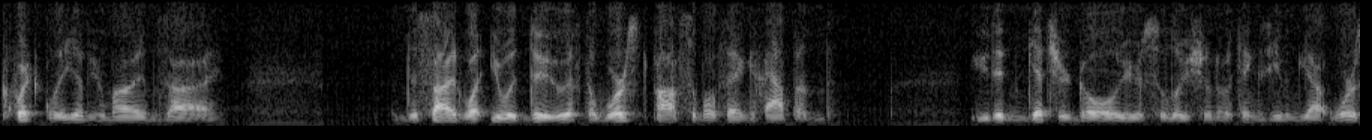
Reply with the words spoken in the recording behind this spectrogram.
quickly in your mind's eye, decide what you would do if the worst possible thing happened you didn't get your goal or your solution, or things even got worse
